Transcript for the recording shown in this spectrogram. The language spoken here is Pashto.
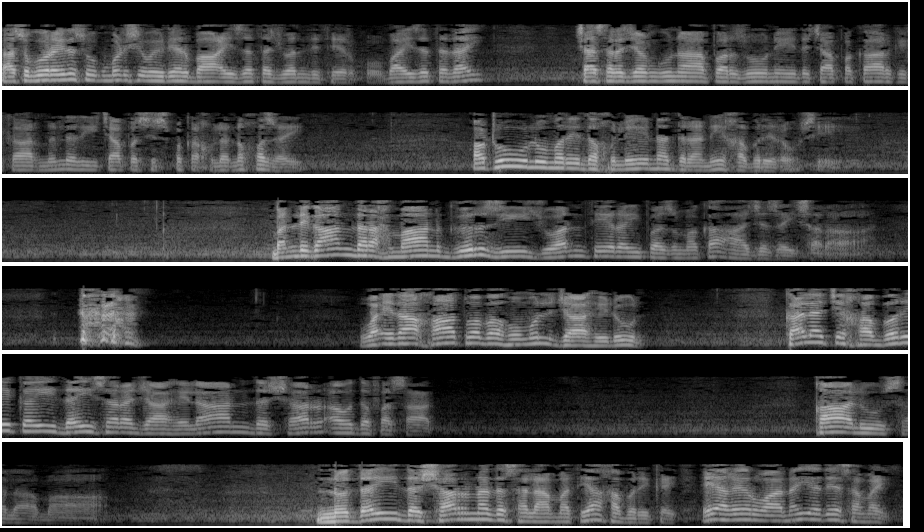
تاسو ګورئ د سوق مړ شي وي ډیر با عزت ژوند دي تیر کو با عزت دای چا سره جنگونه پرزونی د چا پکار کې کار نه لري چا په سپک خله نه خوځي او ټول عمر د خله نه درنې خبرې روشي بندگان د رحمان ګرځي ژوند تیرې پزمکه عاجزې سره واذا خاطبهم الجاهلون کله چې خبرې کوي دای سره جاهلان د شر او د فساد قالو سلاما نو دای د شر نه د سلامتیا خبرې کوي اے غیر وانه دې سمای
